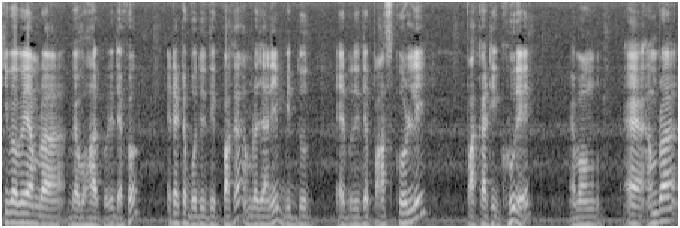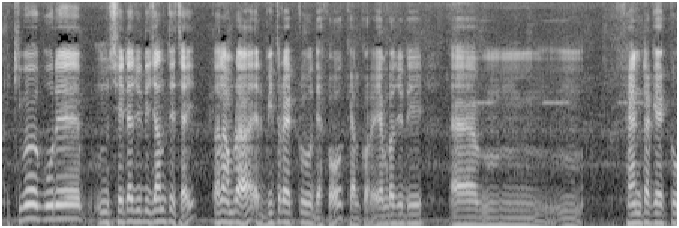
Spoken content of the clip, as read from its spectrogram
কীভাবে আমরা ব্যবহার করি? দেখো, এটা একটা বৈদ্যুতিক পাখা। আমরা জানি বিদ্যুৎ এর বৈদ্যুতিতে পাস করলেই পাখাটি ঘুরে এবং আমরা কীভাবে ঘুরে সেটা যদি জানতে চাই, তাহলে আমরা এর ভিতরে একটু দেখো, খেয়াল করে। আমরা যদি ফ্যানটাকে একটু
